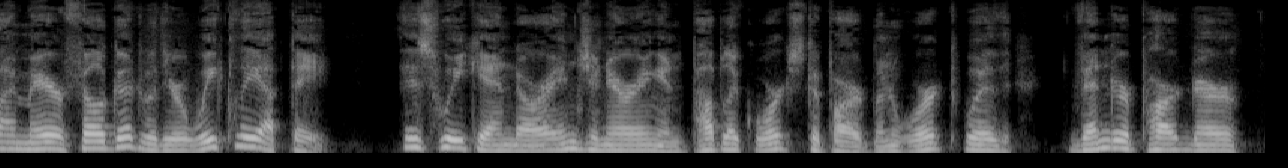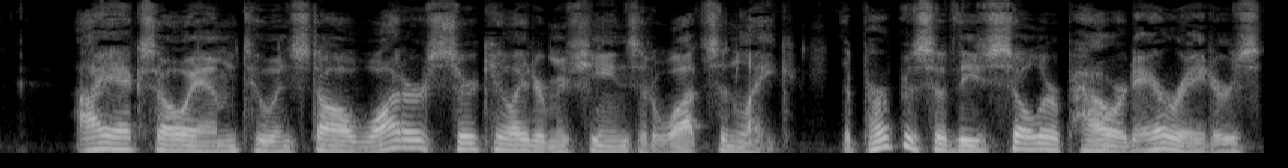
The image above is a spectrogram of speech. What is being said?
I'm Mayor Phil Goode with your weekly update. This weekend, our Engineering and Public Works Department worked with vendor partner IXOM to install water circulator machines at Watson Lake. The purpose of these solar powered aerators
